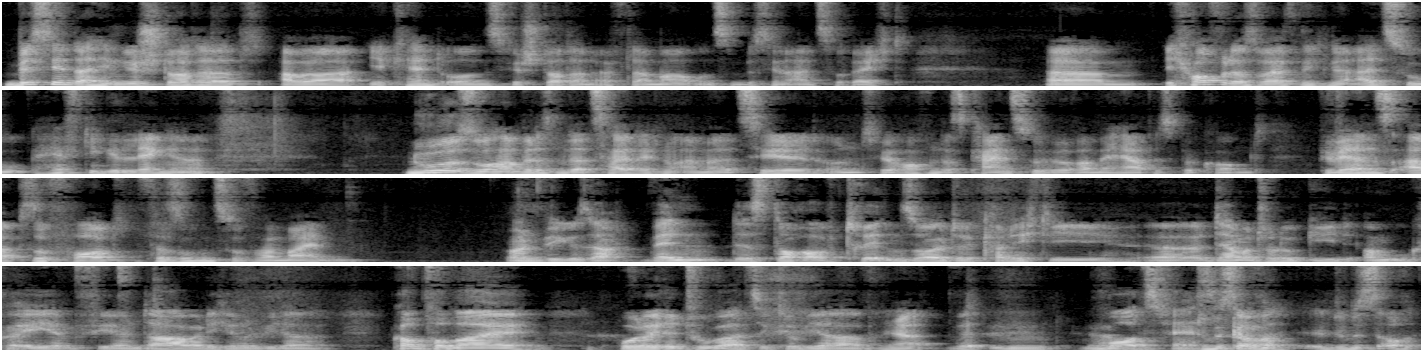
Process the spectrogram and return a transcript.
Ein bisschen dahingestottert, aber ihr kennt uns, wir stottern öfter mal uns ein bisschen ein zurecht. Ähm, ich hoffe, das war jetzt nicht eine allzu heftige Länge. Nur so haben wir das mit der Zeitrechnung einmal erzählt und wir hoffen, dass kein Zuhörer mehr Herpes bekommt. Wir werden es ab sofort versuchen zu vermeiden. und wie gesagt, wenn das doch auftreten sollte, kann ich die äh, Dermatologie am UKE empfehlen. Da arbeite ich und wieder. Kommt vorbei, holt euch eine Tube Acyclovir ab. Ja. Wird ein Mordsfest. Du bist, auch, du bist auch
